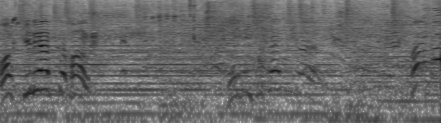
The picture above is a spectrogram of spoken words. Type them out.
Xalq kelyapti, xalq. Mana,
